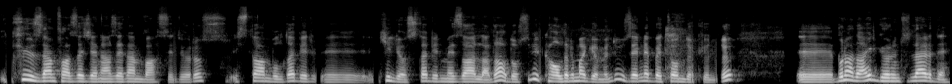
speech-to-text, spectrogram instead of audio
200'den fazla cenazeden bahsediyoruz. İstanbul'da bir e, Kilyos'ta bir mezarla daha doğrusu bir kaldırıma gömüldü. Üzerine beton döküldü. E, buna dair görüntüler de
